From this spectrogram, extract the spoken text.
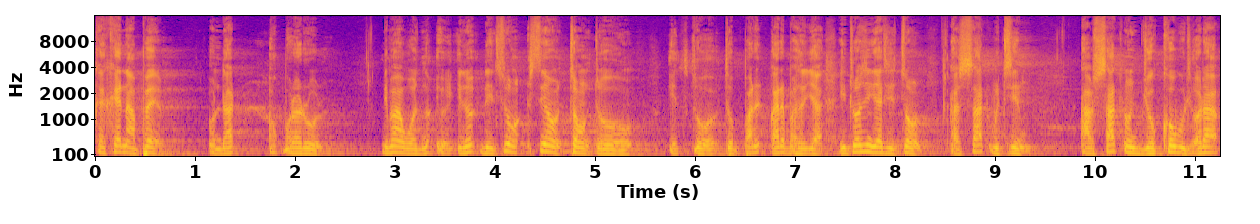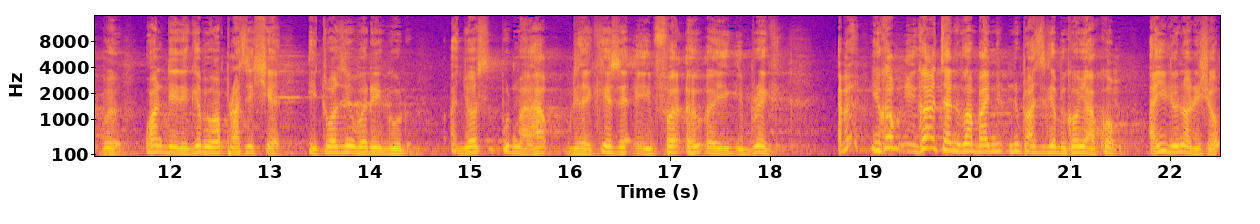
Keke Napep on that Okporo road. The man was, not, you know, they still still on turn to, to, to carry passenger. It wasn't yet his turn. I sat with him. I've sat on Joko with other people. One day they gave me one plastic chair. It wasn't very good. I just put my hand, in case uh, it, fell- uh, uh, it break. I mean, you come, you can't tell me to go and buy new plastic chair because you have come. Are you doing all the show?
